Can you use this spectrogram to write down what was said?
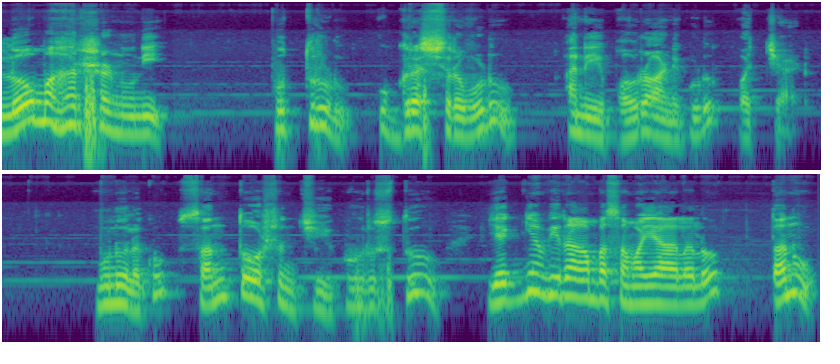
లోమహర్షణుని పుత్రుడు ఉగ్రశ్రవుడు అనే పౌరాణికుడు వచ్చాడు. మునులకు సంతోషం చేకూరుస్తూ యజ్ఞ విరామ సమయాలలో తను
